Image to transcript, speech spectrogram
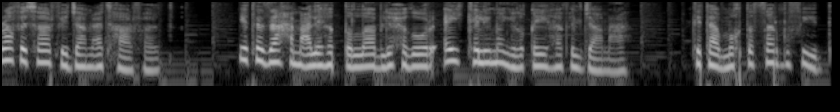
بروفيسور في جامعة هارفارد. يتزاحم عليه الطلاب لحضور أي كلمة يلقيها في الجامعة. كتاب مختصر مفيد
